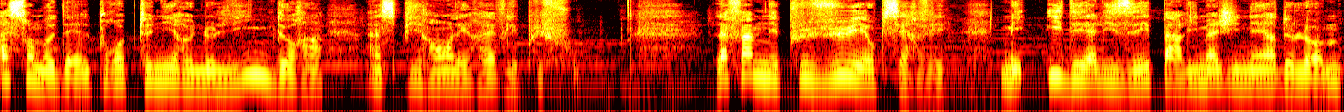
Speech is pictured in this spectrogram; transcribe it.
à son modèle pour obtenir une ligne de rein inspirant les rêves les plus fous. La femme n'est plus vue et observée, mais idéalisée par l'imaginaire de l'homme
